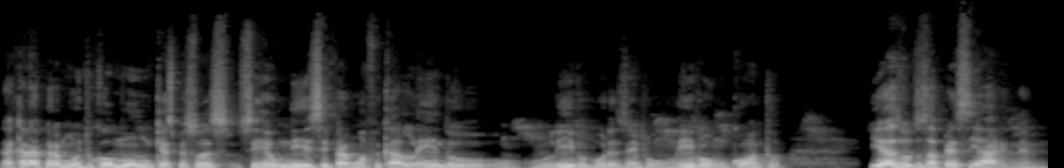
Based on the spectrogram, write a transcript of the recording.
naquela época era muito comum que as pessoas se reunissem para uma ficar lendo um, um, livro, por exemplo, um livro ou um conto, e as outras apreciarem, né?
